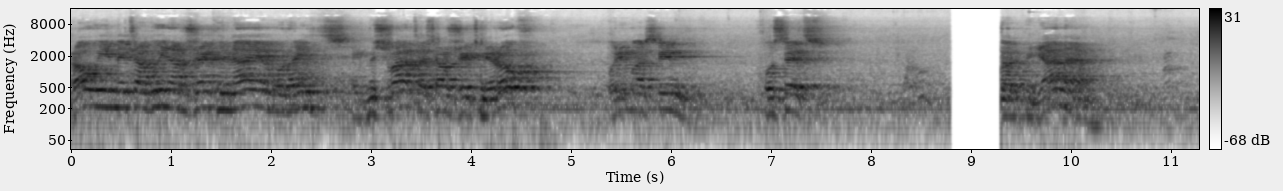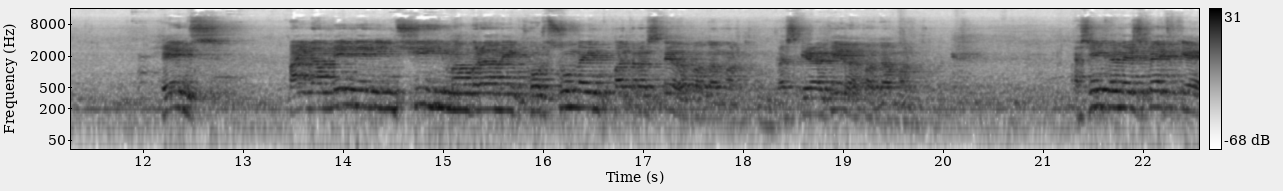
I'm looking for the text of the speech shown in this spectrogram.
Ռաուի մեծագույն արժեքը նա է, որ այս նշված այս արժեքներով, որի մասին խոսեց Գարպիյանը, հենց Այն ամենն են ինչի հիման վրա մենք փորձում ենք պատրաստել ապագա մարդուն, դաստիարակել ապագա մարդուն։ Այսինքն մեզ պետք է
